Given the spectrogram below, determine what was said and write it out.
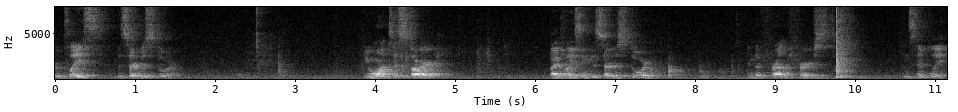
replace the service door. You want to start by placing the service door in the front first and simply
